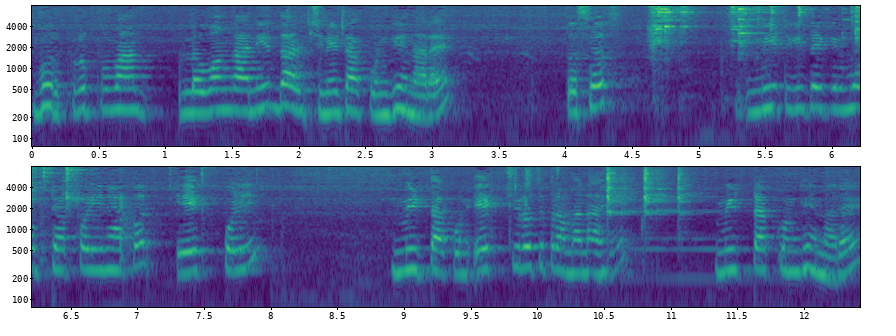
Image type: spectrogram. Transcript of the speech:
भरपूर प्रमाणात लवंग आणि दालचिनी टाकून घेणार आहे. तसंच मीठ ही देखील मोठ्या पळीने आपण एक पळी मीठ टाकून एक किलोचं प्रमाण आहे मीठ टाकून घेणार आहे.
